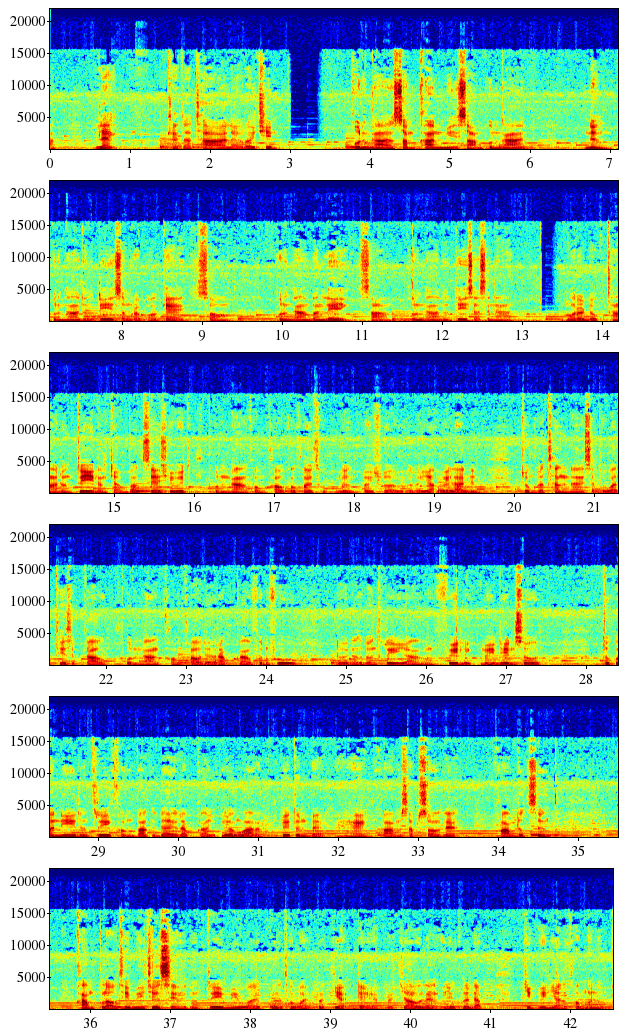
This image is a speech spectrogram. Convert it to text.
และ แคตาทาหลายร้อยชิ้น ผลงานสำคัญมี 3 ผลงาน 1. ผลงานดนตรีสำหรับออแกน 2. ผลงานบรรเลง 3. ผลงานดนตรีศาสนา มรดกทางดนตรีหลังจากบักเสียชีวิต ผลงานของเขาก็ค่อยถูกลืมไปชั่วระยะเวลาหนึ่งจนกระทั่งในศตวรรษที่ 19 ผลงานของเขาได้รับการฟื้นฟู โดยนักดนตรีอย่างฟิลิกเมเดนโซน ทุกวันนี้ดนตรีของบัคได้รับการยกย่องว่าเป็นต้นแบบแห่งความซับซ้อนและความลึกซึ้งคำกล่าวที่มีชื่อเสียงดนตรีมีไว้เพื่อถวายพระเกียรติแด่พระเจ้าและยกระดับจิตวิญญาณของมนุษย์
